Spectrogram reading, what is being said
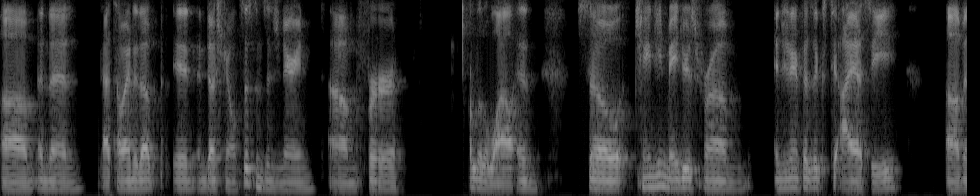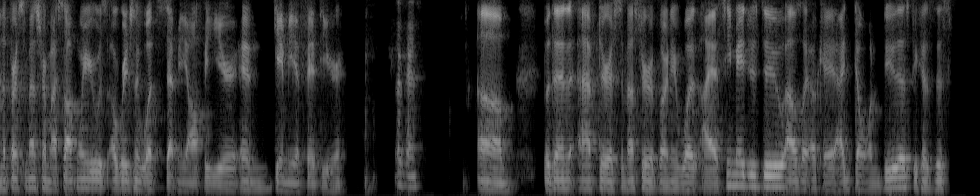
Um, and then that's how I ended up in industrial and systems engineering um, for a little while. And so changing majors from engineering physics to ISE um, in the first semester of my sophomore year was originally what set me off a year and gave me a fifth year. Okay. Um, but then after a semester of learning what ISE majors do, I was like, okay, I don't want to do this because this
